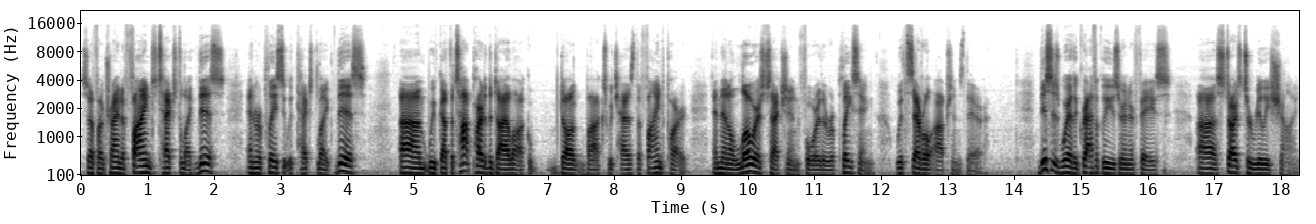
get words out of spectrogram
So if I'm trying to find text like this and replace it with text like this, um, we've got the top part of the dialog dog box, which has the find part, and then a lower section for the replacing with several options there. This is where the graphical user interface uh, starts to really shine.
